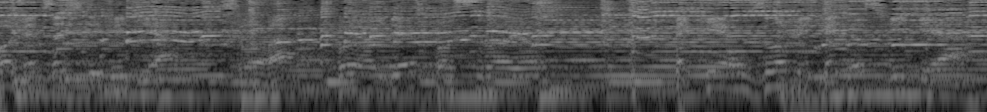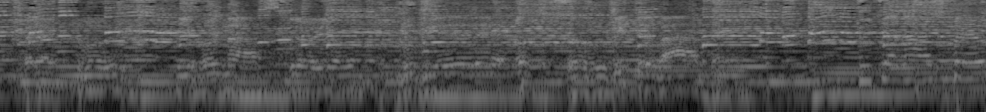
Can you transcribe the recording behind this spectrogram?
Bože, cesty žitia, slova pôjde po svojom. Pekiel zloby, keď ho chytia, brat tvoj jeho nástrojom. V viere otcov vytrváme, tu ťa náš pev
